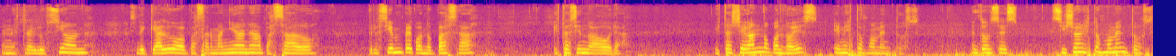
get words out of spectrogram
en nuestra ilusión de que algo va a pasar mañana, pasado, pero siempre cuando pasa, está siendo ahora, está llegando cuando es en estos momentos. Entonces, si yo en estos momentos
